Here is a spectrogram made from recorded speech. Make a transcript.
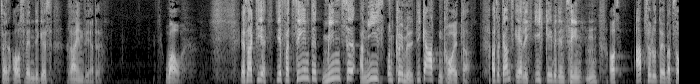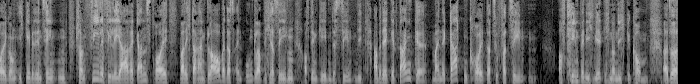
sein Auswendiges rein werde. Wow. Er sagt hier, ihr verzehntet Minze, Anis und Kümmel, die Gartenkräuter. Also ganz ehrlich, ich gebe den Zehnten aus absoluter Überzeugung. Ich gebe den Zehnten schon viele, viele Jahre ganz treu, weil ich daran glaube, dass ein unglaublicher Segen auf dem Geben des Zehnten liegt. Aber der Gedanke, meine Gartenkräuter zu verzehnten, auf den bin ich wirklich noch nicht gekommen. Also,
